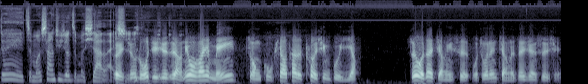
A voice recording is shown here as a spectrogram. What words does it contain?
对，怎么上去就怎么下来，对，就逻辑就这样。你有没有发现每一种股票它的特性不一样？所以我再讲一次，我昨天讲的这件事情，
